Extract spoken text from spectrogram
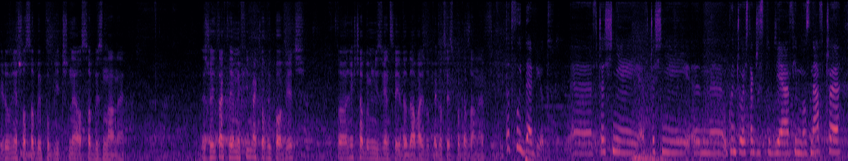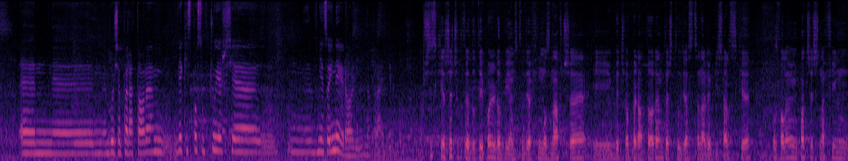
i również osoby publiczne, osoby znane. Jeżeli traktujemy film jako wypowiedź, to nie chciałbym nic więcej dodawać do tego, co jest pokazane w filmie. To Twój debiut. Wcześniej, wcześniej ukończyłeś także studia filmoznawcze, byłeś operatorem. W jaki sposób czujesz się w nieco innej roli na planie? Wszystkie rzeczy, które do tej pory robiłem, studia filmoznawcze i bycie operatorem, też studia scenariopisarskie, pozwalają mi patrzeć na film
